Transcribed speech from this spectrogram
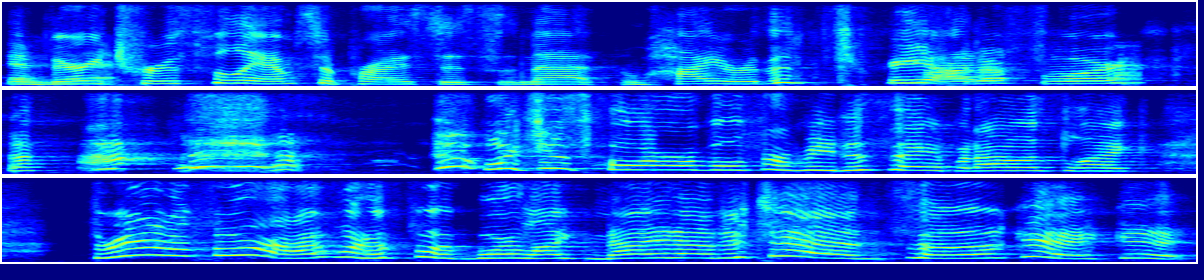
And, and very then, truthfully, I'm surprised it's not higher than three out of four, which is horrible for me to say. But I was like, three out of four. I would have put more like nine out of 10. So, okay, good.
